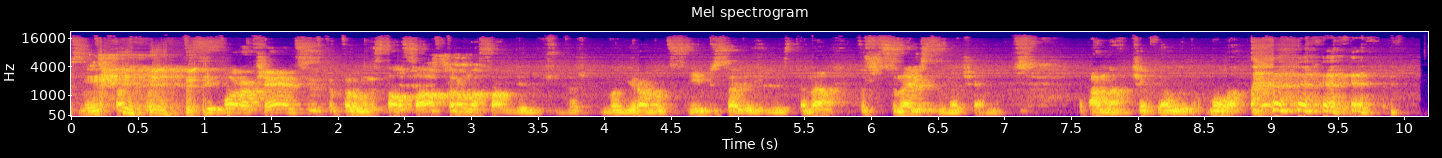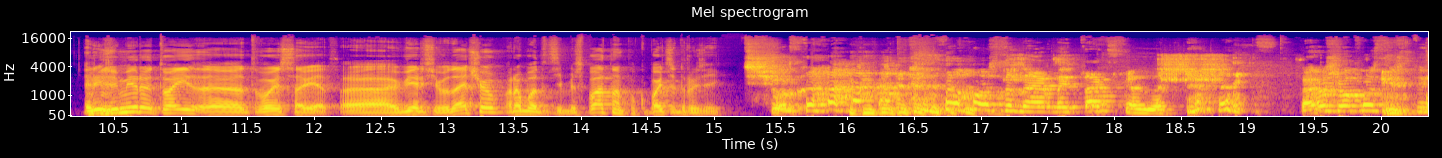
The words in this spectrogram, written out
С сих пор общаемся, с которым он стал автором, на самом деле. Даже многие работы с ней писали. Она, потому что сценарист изначально. Она, черт, я выдал. Ну ладно. Резюмируя твой, э, твой совет. Э, верьте в удачу, работайте бесплатно, покупайте друзей. Черт. Можно, наверное, и так сказать. Хороший вопрос, ты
